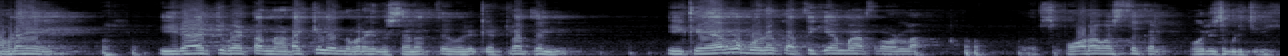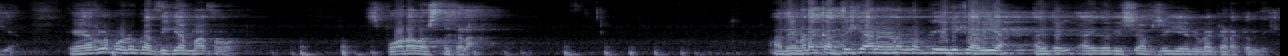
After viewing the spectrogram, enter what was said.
അവിടെ ഈരാറ്റുപേട്ട നടക്കൽ എന്ന് പറയുന്ന സ്ഥലത്ത് ഒരു കെട്ടിടത്തിൽ ഈ കേരളം മുഴുവൻ കത്തിക്കാൻ മാത്രമുള്ള സ്ഫോട വസ്തുക്കൾ പോലീസ് പിടിച്ചിരിക്കുക. കേരളം മുഴുവൻ കത്തിക്കാൻ മാത്രമുണ്ട് സ്ഫോട വസ്തുക്കളാണ് അതെവിടെ കത്തിക്കാനാണെന്നൊക്കെ എനിക്കറിയാം. അതിന് അതിന് വിശ്വാസിക്കാൻ ഇവിടെ കിടക്കുന്നില്ല.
